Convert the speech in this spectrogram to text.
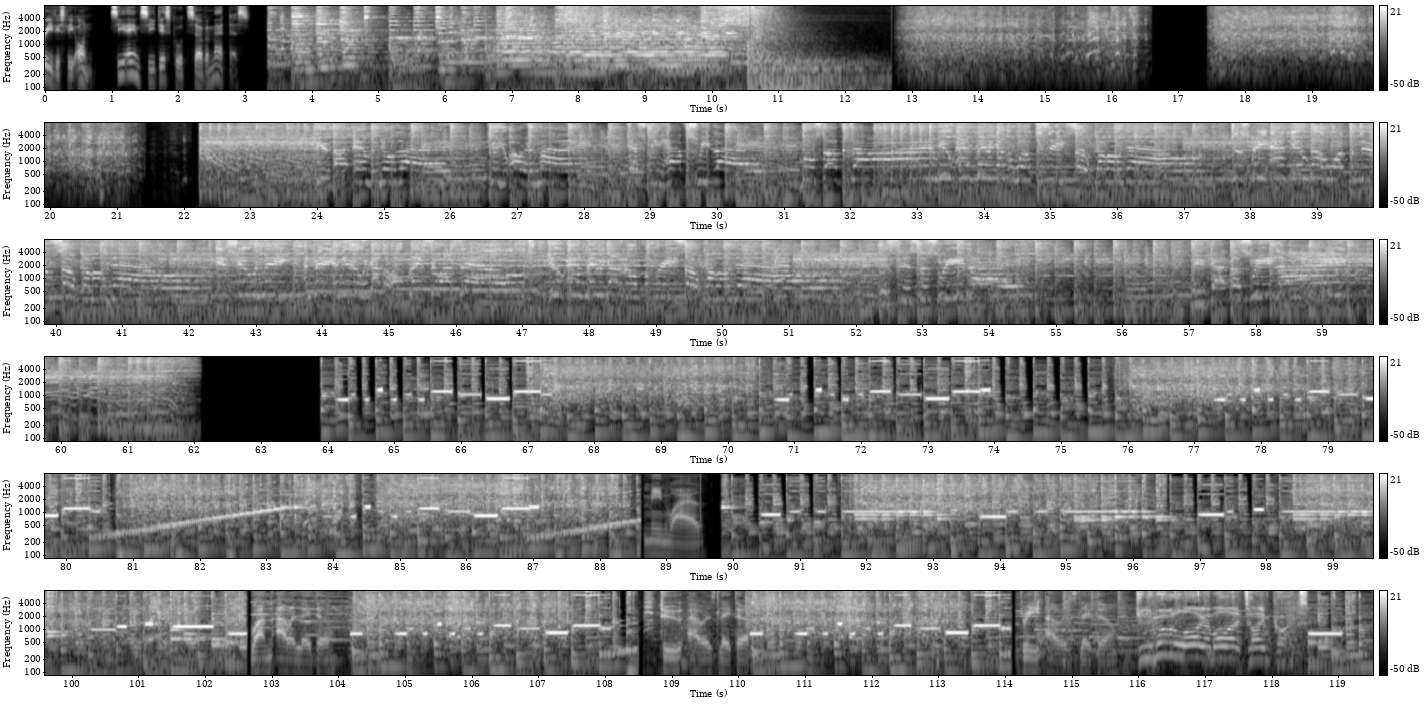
Previously on CAMC Discord server madness. while. One hour later. Two hours later. later. Can you move it along? I'm all out of time cards.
